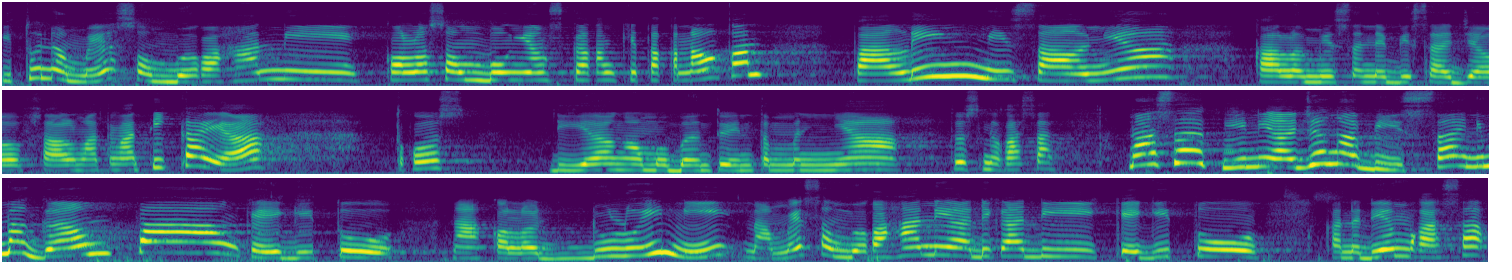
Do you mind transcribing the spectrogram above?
Itu namanya sombong rohani. Kalau sombong yang sekarang kita kenal kan paling misalnya kalau misalnya bisa jawab soal matematika ya terus dia nggak mau bantuin temennya terus ngerasa masa gini aja nggak bisa? Ini mah gampang. Kayak gitu nah kalau dulu ini namanya sombong rohani adik-adik kayak gitu. Karena dia merasa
